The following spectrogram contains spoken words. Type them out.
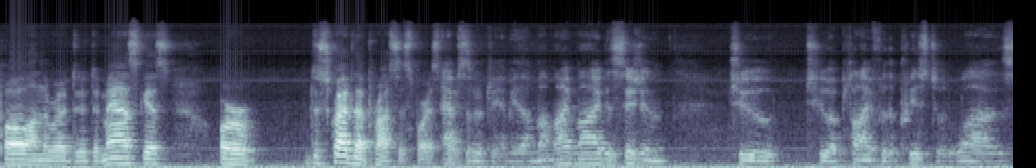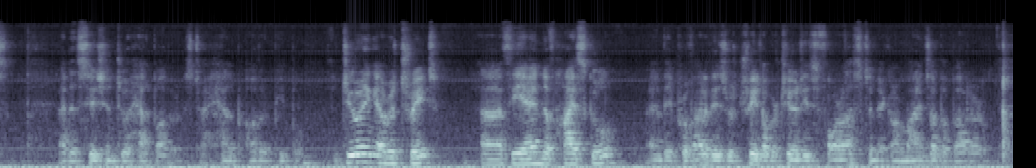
Paul on the road to Damascus? Or describe that process for us, please. Absolutely. I mean, uh, my, my decision to, to apply for the priesthood was a decision to help others, to help other people. During a retreat uh, at the end of high school, and they provided these retreat opportunities for us to make our minds up about our,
